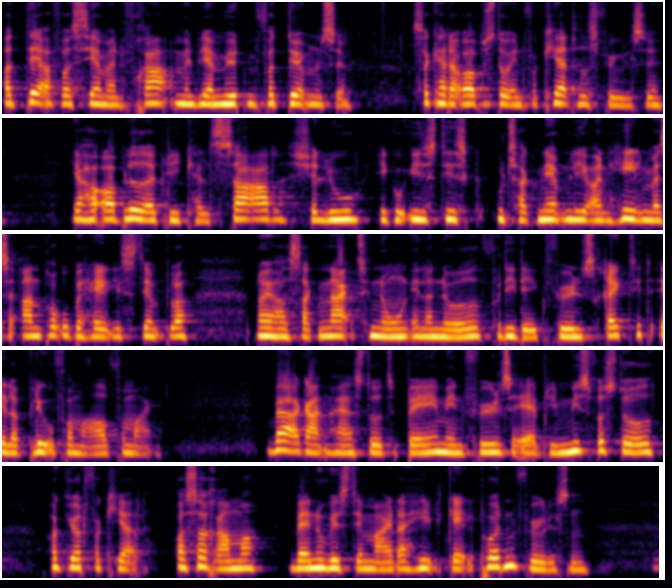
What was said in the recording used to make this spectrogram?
og derfor siger man fra, men bliver mødt med fordømmelse, så kan der opstå en forkerthedsfølelse. Jeg har oplevet at blive kaldt sart, jaloux, egoistisk, utaknemmelig og en hel masse andre ubehagelige stempler, når jeg har sagt nej til nogen eller noget, fordi det ikke føles rigtigt eller blev for meget for mig. Hver gang har jeg stået tilbage med en følelse af at blive misforstået og gjort forkert, og så rammer, hvad nu hvis det er mig, der er helt galt på den følelsen. Mm.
